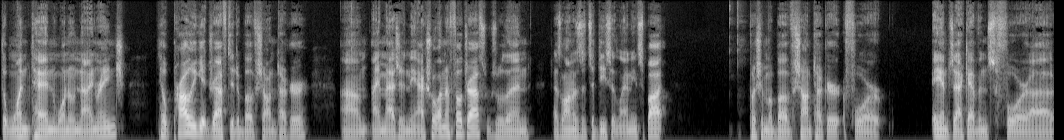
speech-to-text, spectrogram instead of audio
the 110, 109 range. He'll probably get drafted above Sean Tucker. Um, I imagine in the actual NFL drafts, which will then, as long as it's a decent landing spot, push him above Sean Tucker for and Zach Evans for uh,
